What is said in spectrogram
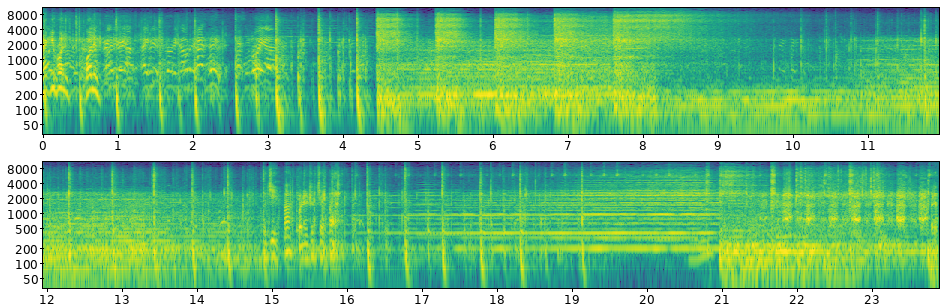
నాకు బాలి బాలి. బుజ్జి పడేటో చెప్పరా? అరే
